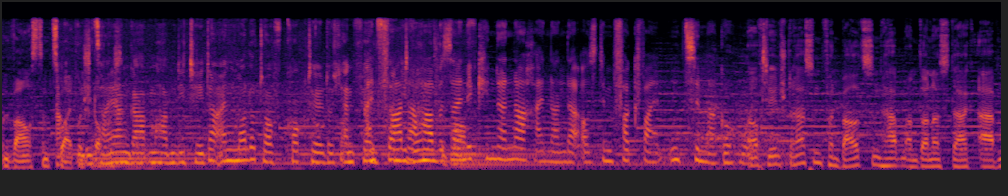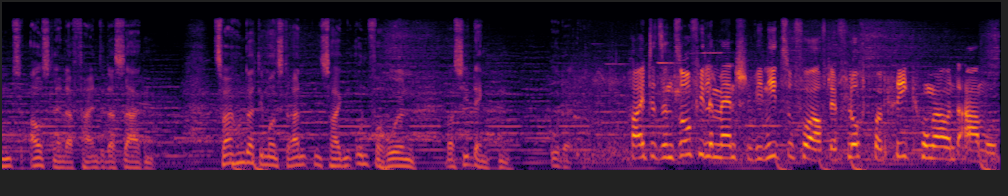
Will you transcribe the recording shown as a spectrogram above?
und war aus dem zweiten Nach Polizeiangaben haben die Täter einen Molotow-Cocktail durch ein Fenster Ein Vater habe seine Kinder nacheinander aus dem verqualmten Zimmer geholt. Auf den Straßen von Bautzen haben am Donnerstagabend Ausländerfeinde das Sagen. 200 Demonstranten zeigen unverhohlen, was sie denken oder Heute sind so viele Menschen wie nie zuvor auf der Flucht vor Krieg, Hunger und Armut.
